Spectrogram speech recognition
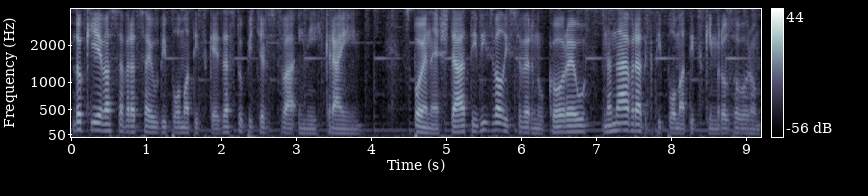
Do Kieva sa vracajú diplomatické zastupiteľstva iných krajín. Spojené štáty vyzvali Severnú Kóreu na návrat k diplomatickým rozhovorom.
